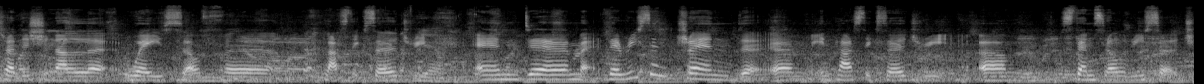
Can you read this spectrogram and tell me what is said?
traditional ways of uh, plastic surgery. Yeah. And um, the recent trend um, in plastic surgery, um, stem cell research,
